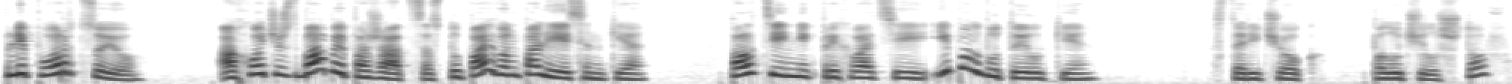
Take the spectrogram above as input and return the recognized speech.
плепорцию. А хочешь с бабой пожаться, ступай вон по лесенке. Полтинник прихвати и полбутылки. Старичок получил штоф,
